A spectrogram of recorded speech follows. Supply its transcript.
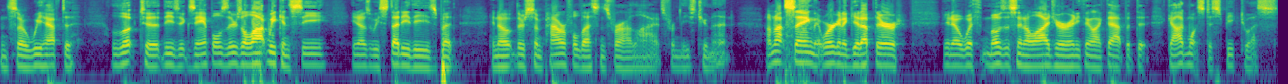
And so we have to look to these examples. There's a lot we can see, you know, as we study these, but, you know, there's some powerful lessons for our lives from these two men. I'm not saying that we're going to get up there, you know, with Moses and Elijah or anything like that, but that God wants to speak to us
